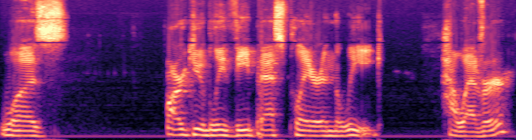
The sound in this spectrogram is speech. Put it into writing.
was arguably the best player in the league. However,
